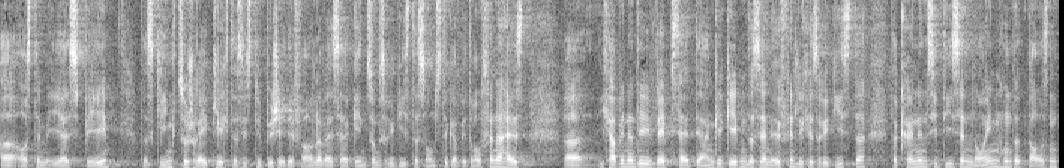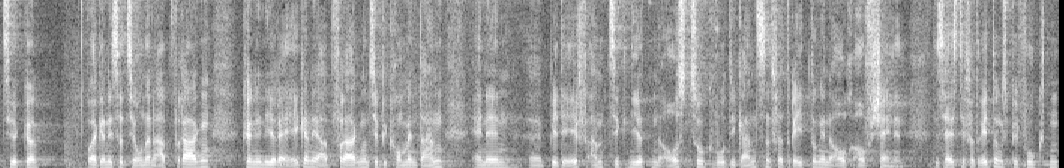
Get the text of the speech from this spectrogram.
äh, aus dem ESB. Das klingt so schrecklich, das ist typisch EDVler, weil es Ergänzungsregister sonstiger Betroffener heißt. Äh, ich habe Ihnen die Webseite angegeben, das ist ein öffentliches Register. Da können Sie diese 900.000 circa Organisationen abfragen, können Ihre eigene abfragen und Sie bekommen dann einen äh, PDF-amtssignierten Auszug, wo die ganzen Vertretungen auch aufscheinen. Das heißt, die Vertretungsbefugten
